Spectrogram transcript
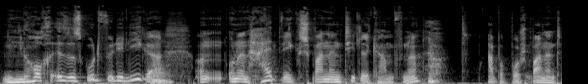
noch ist es gut für die Liga. Ja. Und, und ein halbwegs spannenden Titelkampf, ne? Ja. Apropos spannend.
